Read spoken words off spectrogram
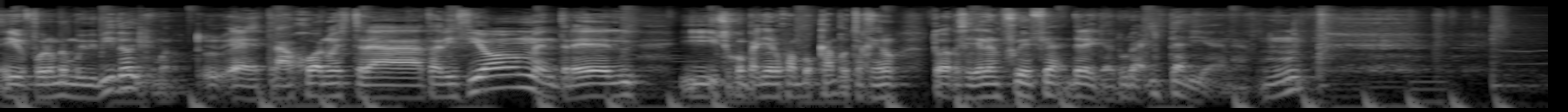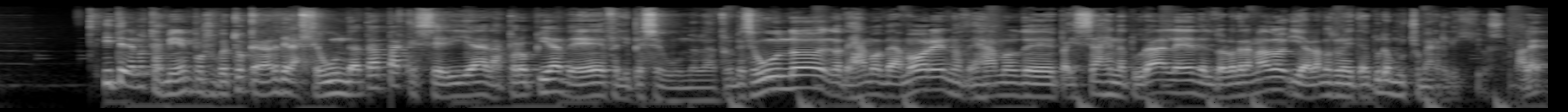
Y fue un hombre muy vivido y que, bueno, eh, trabajó a nuestra tradición, entre él y su compañero Juan Boscampo trajeron todo lo que sería la influencia de la literatura italiana. Y tenemos también, por supuesto, que hablar de la segunda etapa, que sería la propia de Felipe II. La Felipe II nos dejamos de amores, nos dejamos de paisajes naturales, del dolor del amado y hablamos de una literatura mucho más religiosa, ¿vale?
